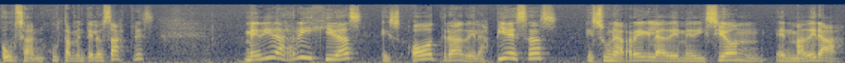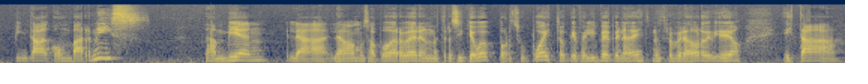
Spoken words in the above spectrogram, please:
usan justamente los astres. Medidas rígidas es otra de las piezas, es una regla de medición en madera pintada con barniz. También la, vamos a poder ver en nuestro sitio web. Por supuesto que Felipe Penadez, nuestro operador de video, está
